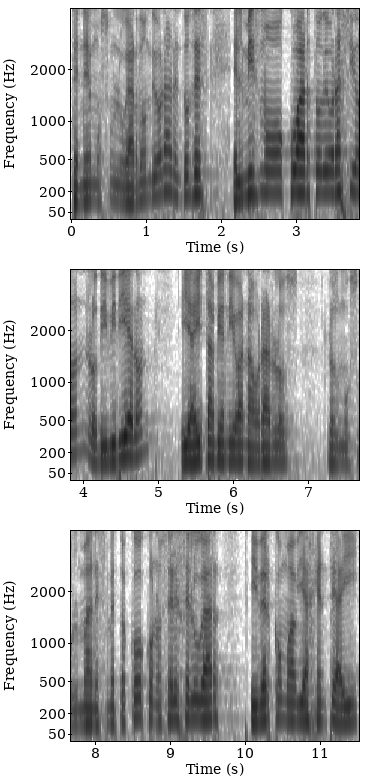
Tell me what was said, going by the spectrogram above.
tenemos un lugar donde orar? Entonces el mismo cuarto de oración lo dividieron y ahí también iban a orar los, los musulmanes. Me tocó conocer ese lugar y ver cómo había gente ahí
